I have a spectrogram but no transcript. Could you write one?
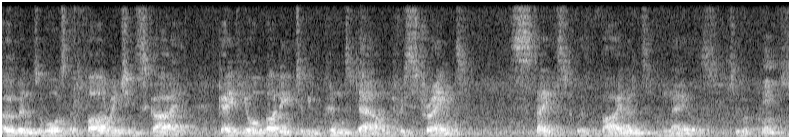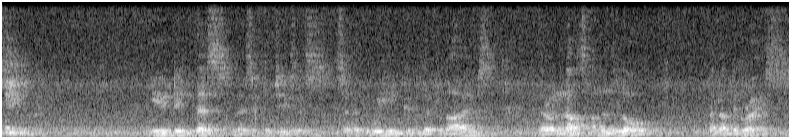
open towards the far-reaching sky, gave your body to be pinned down, restrained, with violent nails to a cross. You did this, merciful Jesus, so that we could live lives that are not under the law, but under grace.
